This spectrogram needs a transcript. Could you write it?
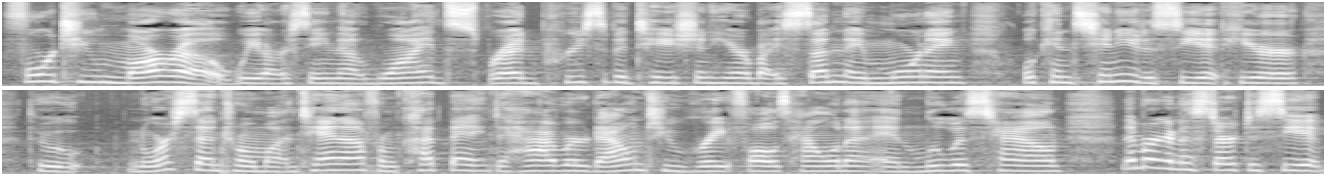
for tomorrow, we are seeing that widespread precipitation here by Sunday morning. We'll continue to see it here through north central Montana from Cut Bank to Havre down to Great Falls, Helena, and Lewistown. Then we're going to start to see it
